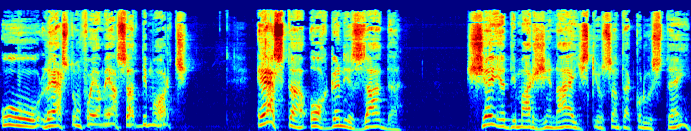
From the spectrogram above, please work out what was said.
o Leston foi ameaçado de morte. esta organizada, cheia de marginais que o Santa Cruz tem,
